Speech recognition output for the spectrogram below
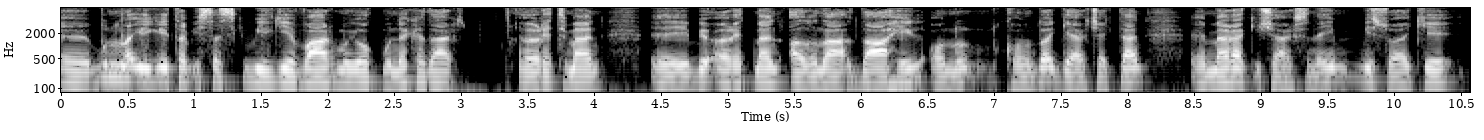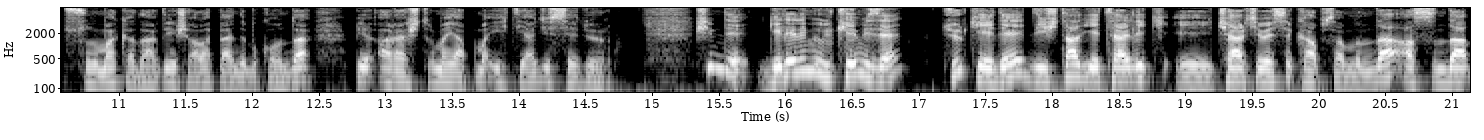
E, bununla ilgili tabi istatistik bilgi var mı yok mu ne kadar öğretmen e, bir öğretmen ağına dahil onun konuda gerçekten e, merak içerisindeyim. Bir sonraki sunuma kadar da inşallah ben de bu konuda bir araştırma yapma ihtiyacı hissediyorum. Şimdi gelelim ülkemize. Türkiye'de dijital yeterlik e, çerçevesi kapsamında aslında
